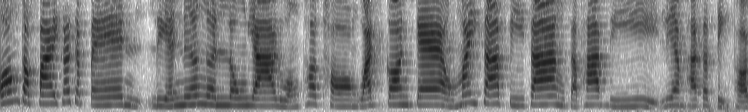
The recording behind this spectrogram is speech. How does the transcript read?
องค์ต่อไปก็จะเป็นเหรียญเนื้อเงินลงยาหลวงพ่อทองวัดก้อนแก้ว ไม่ทราบปีสร้างสภาพดีเลี่ยมพลาสติกพร้อม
